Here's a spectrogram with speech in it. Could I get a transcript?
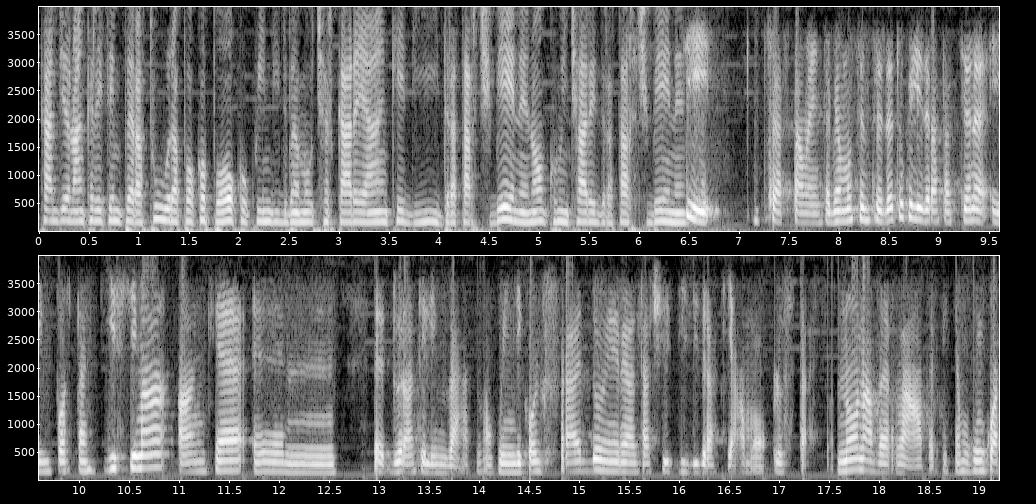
cambiano anche le temperature poco a poco, quindi dobbiamo cercare anche di idratarci bene, no? cominciare a idratarci bene. Sì, certamente. Abbiamo sempre detto che l'idratazione è importantissima anche ehm, eh, durante l'inverno, quindi col freddo in realtà ci disidratiamo lo stesso. Non avverrà perché siamo comunque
